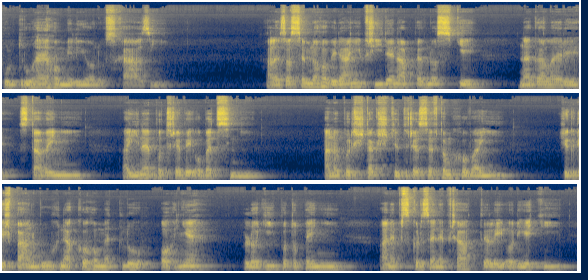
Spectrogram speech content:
půl druhého milionu schází. Ale zase mnoho vydání přijde na pevnosti, na galery, stavení a jiné potřeby obecní. A nobrž tak štědře se v tom chovají, že když pán Bůh na koho metlu ohně, lodí potopení a neb skrze nepřáteli odjetí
